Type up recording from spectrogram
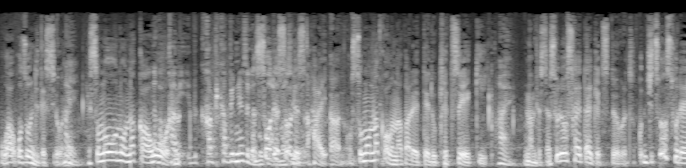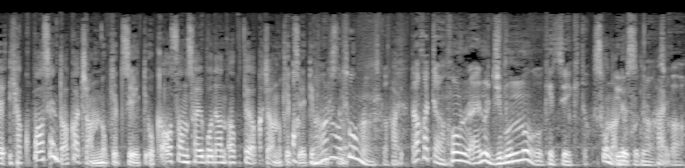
はご存知ですよね。へそのの中を。カピカピのやつがそうです、そうです。はい。あの、その中を流れてる血液なんですね。はい、それを再対決と呼ばれる。実はそれ100%赤ちゃんの血液、お母さんの細胞ではなくて赤ちゃんの血液なんですね。なるほど、そうなんですか。はい、赤ちゃん本来の自分の血液とそうなんですいうことなんですか。はい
